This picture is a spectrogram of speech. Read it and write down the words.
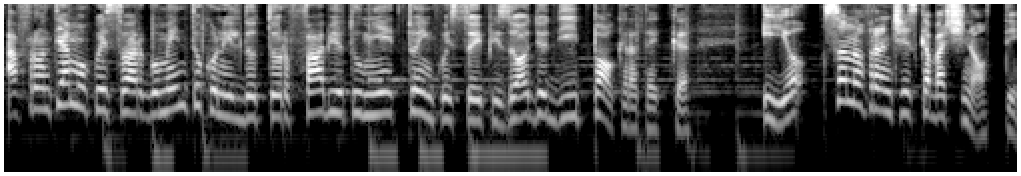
Affrontiamo questo argomento con il dottor Fabio Tumietto in questo episodio di Ippocratec. Io sono Francesca Bacinotti.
